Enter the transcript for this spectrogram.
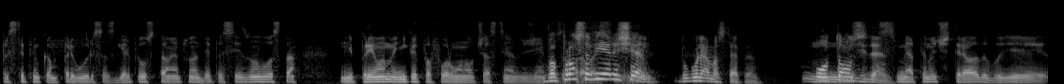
пристъпим към преговори с ГЕРБ е оставането на ДПС извън властта. Не приемаме никаква форма на участие на движението. Въпросът ви е решен до голяма степен. От този ден. Смятаме, че трябва да бъде.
